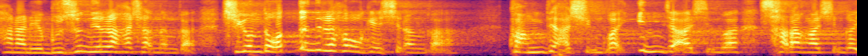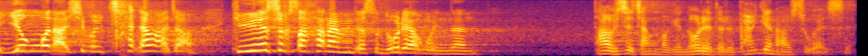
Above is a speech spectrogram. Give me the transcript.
하나님 무슨 일을 하셨는가? 지금도 어떤 일을 하고 계시는가? 광대하심과 인자하심과 사랑하심과 영원하심을 찬양하자 계속해서 하나님에 대해서 노래하고 있는 다윗의 장막의 노래들을 발견할 수가 있어요.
